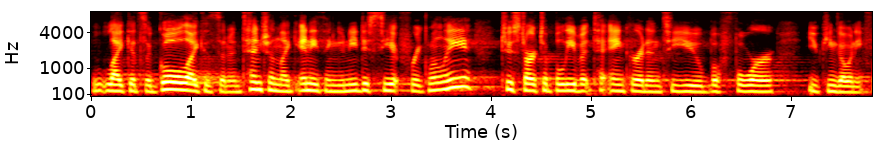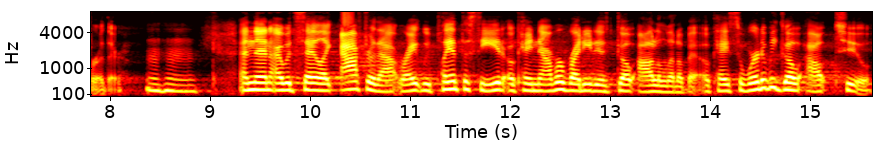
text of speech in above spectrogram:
like it's a goal, like it's an intention, like anything. You need to see it frequently to start to believe it, to anchor it into you before you can go any further. Mm-hmm. And then I would say, like, after that, right, we plant the seed. Okay, now we're ready to go out a little bit. Okay, so where do we go out to?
